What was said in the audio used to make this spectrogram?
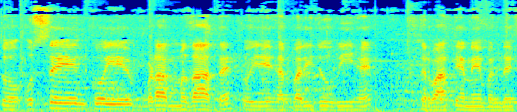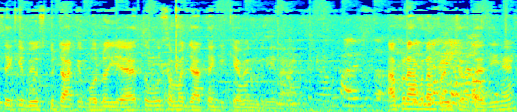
तो उससे इनको ये बड़ा मज़ा आता है। तो ये हर बारी जो भी है, करवाते हैं नए बंदे से कि भाई उसको जाके बोलो ये है। तो वो समझ जाते हैं कि केविन मिलीना है। अपना अपना फन चलता जी है।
